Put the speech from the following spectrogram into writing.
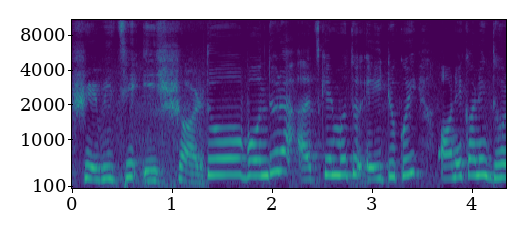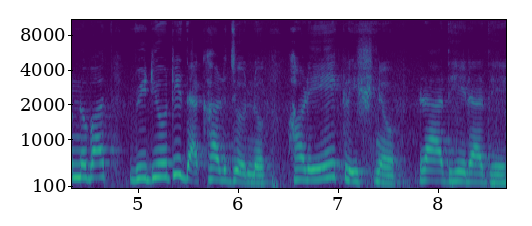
সেবিছে ঈশ্বর। তো বন্ধুরা, আজকের মতো এইটুকুই। অনেক অনেক ধন্যবাদ ভিডিওটি দেখার জন্য। হরে কৃষ্ণ। রাধে রাধে।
